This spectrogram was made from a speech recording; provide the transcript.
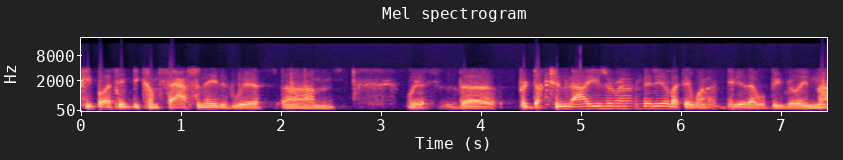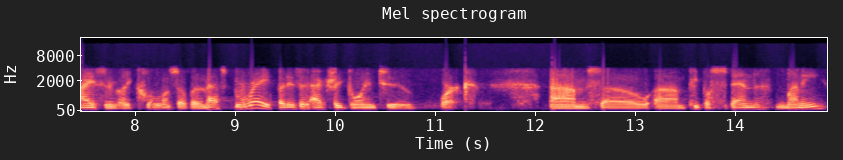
People, I think, become fascinated with um, with the production values around video. Like they want a video that will be really nice and really cool and so forth. And that's great, but is it actually going to work? Um, so um, people spend money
